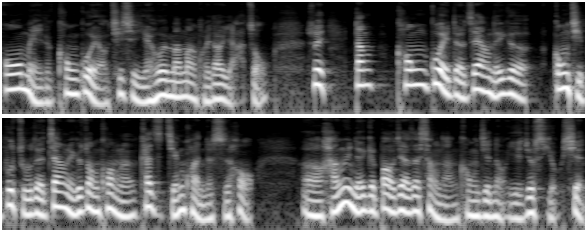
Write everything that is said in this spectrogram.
欧美的空柜哦，其实也会慢慢回到亚洲，所以当空柜的这样的一个供给不足的这样的一个状况呢，开始减缓的时候，呃，航运的一个报价在上涨空间哦，也就是有限，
